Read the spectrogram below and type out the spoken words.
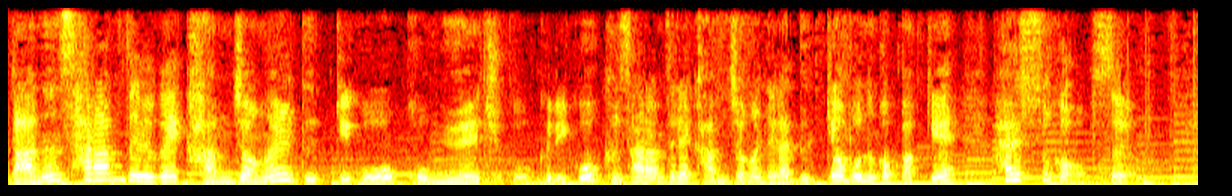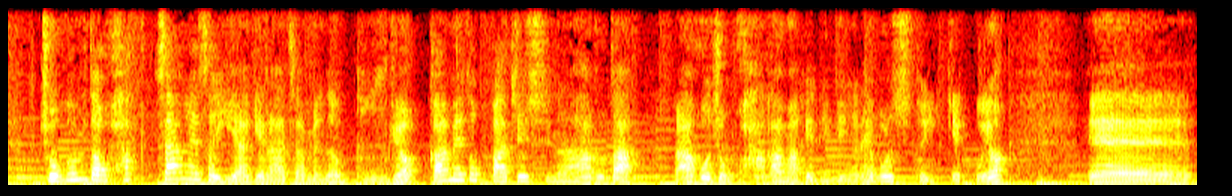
나는 사람들의 감정을 느끼고 공유해주고 그리고 그 사람들의 감정을 내가 느껴보는 것밖에 할 수가 없어요. 조금 더 확장해서 이야기를 하자면은 무력감에도 빠질 수 있는 하루다라고 좀 과감하게 리딩을 해볼 수도 있겠고요. 예,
